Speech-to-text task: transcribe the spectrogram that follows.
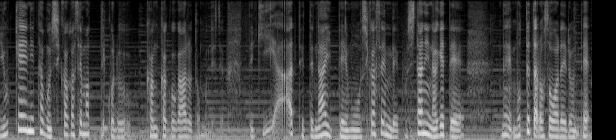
余計に多分鹿が迫ってくる感覚があると思うんですよ。でギヤーって言って泣いてもう鹿せんべいこう下に投げて、ね、持ってたら襲われるんで。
